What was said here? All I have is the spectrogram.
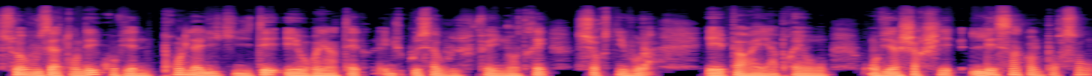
soit vous attendez qu'on vienne prendre la liquidité et on réintègre. Et du coup, ça vous fait une entrée sur ce niveau-là. Et pareil, après, on, vient chercher les 50%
